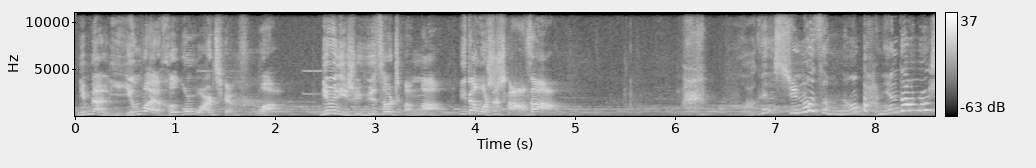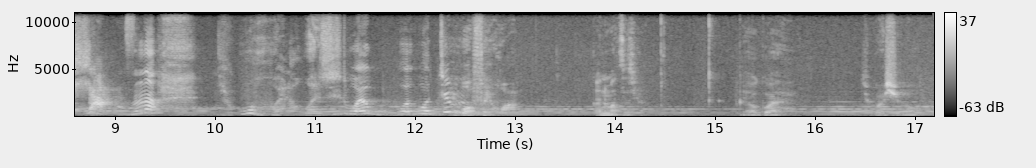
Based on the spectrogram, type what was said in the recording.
你们俩里应外合，跟我玩潜伏啊！你以为你是余则成啊？你当我是傻子？我跟许诺怎么能把您当成傻子呢？你误会了，我是我我我真别给我废话，赶紧把字签了。你要怪，就怪许诺。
